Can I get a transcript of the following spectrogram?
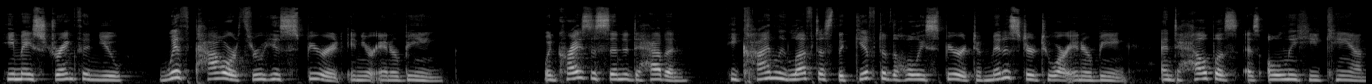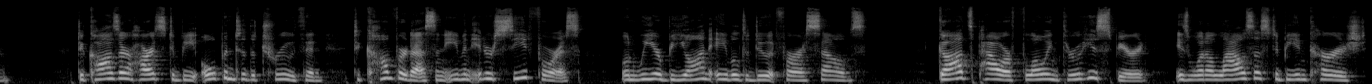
He may strengthen you with power through His Spirit in your inner being. When Christ ascended to heaven, he kindly left us the gift of the Holy Spirit to minister to our inner being and to help us as only He can, to cause our hearts to be open to the truth and to comfort us and even intercede for us when we are beyond able to do it for ourselves. God's power flowing through His Spirit is what allows us to be encouraged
